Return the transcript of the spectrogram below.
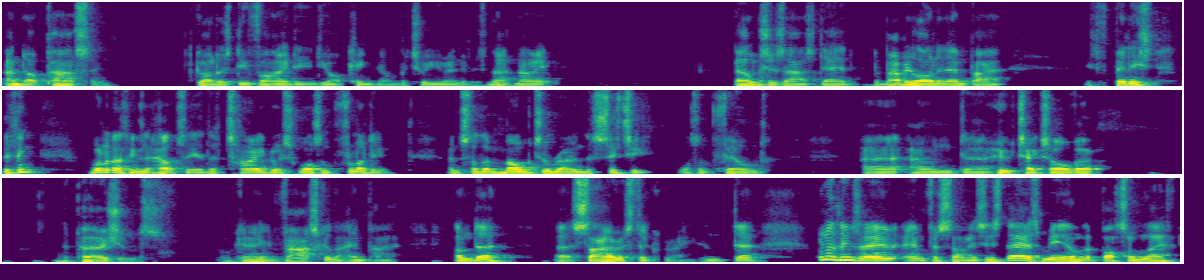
And Upharsin, God has divided your kingdom between your enemies. And that night, Belshazzar's dead. The Babylonian Empire is finished. They think one of the things that helps here, the Tigris wasn't flooding. And so the moat around the city wasn't filled. Uh, and uh, who takes over? The Persians. Okay, vast of that empire under uh, Cyrus the Great. And uh, one of the things I emphasize is there's me on the bottom left.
